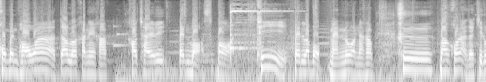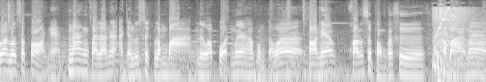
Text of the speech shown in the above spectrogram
คงเป็นเพราะว่าเจ้ารถคันนี้ครับ เขาใช้เป็นเบาะสปอร์ตที่เป็นระบบแมนนวลนะครับ คือบางคนอาจจะคิดว่ารถสปอร์ตเนี่ยนั่งไปแล้วเนี่ยอาจจะรู้สึกลำบากหรือว่าปวดเมื่อยครับผมแต่ว่าตอนนี้ความรู้สึกผมก็คือสบายมาก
